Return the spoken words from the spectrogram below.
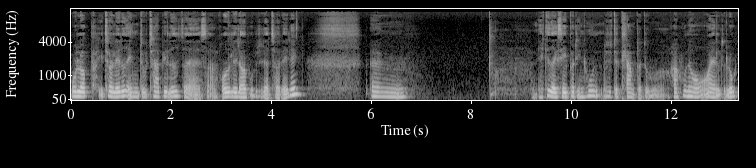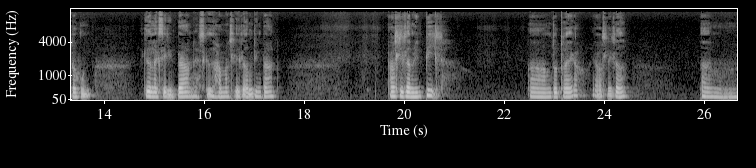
rulle op i toilettet, inden du tager billedet, altså rød lidt op på det der toilet, ikke? Øh, jeg gider ikke se på din hund. Jeg synes, det er klamt, at du har hunde overalt og lugter hund. Jeg gider ikke se dine børn. Jeg er skide hammers ligeglad med dine børn. Jeg er også ligeglad med din bil. Um, du drikker. Jeg er også ligeglad. Um,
